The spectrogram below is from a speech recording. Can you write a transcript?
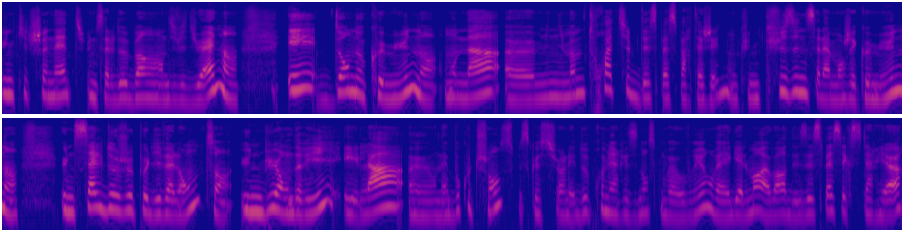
une kitchenette, une salle de bain individuelle. Et dans nos communes, on a euh, minimum trois types d'espaces partagés. Donc une cuisine, salle à manger commune, une salle de jeu polyvalente, une buanderie. Et là, euh, on a beaucoup de chance parce que sur les deux premières résidences qu'on va ouvrir, on va également avoir des espaces extérieurs.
